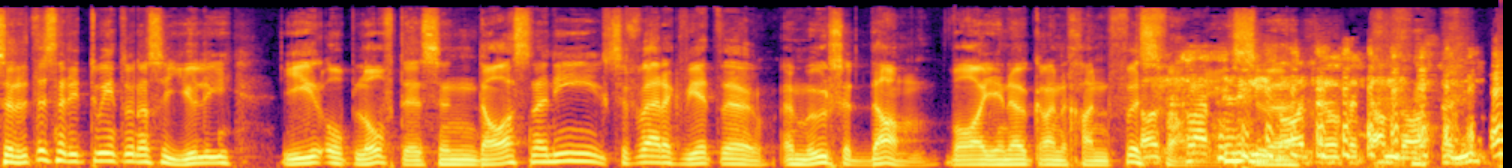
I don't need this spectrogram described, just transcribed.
so dit is nou die 22ste Julie hier op Loftus en daar's nou nie sover ek weet 'n 'n moerse dam waar jy nou kan gaan visvang. So water op 'n dam daarso nie.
